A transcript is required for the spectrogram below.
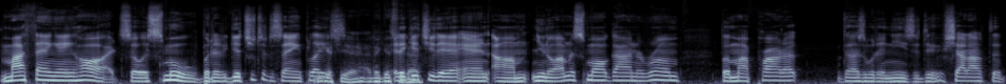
My thing ain't hard, so it's smooth, but it'll get you to the same place. get you. It'll get you It'll there. get you there, and um, you know, I'm the small guy in the room, but my product does what it needs to do. Shout out to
